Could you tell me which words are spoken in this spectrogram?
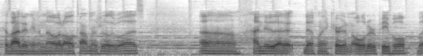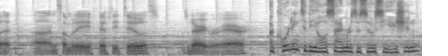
because I didn't even know what Alzheimer's really was. Uh, I knew that it definitely occurred in older people, but uh, in somebody 52, it's, it's very rare. According to the Alzheimer's Association,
